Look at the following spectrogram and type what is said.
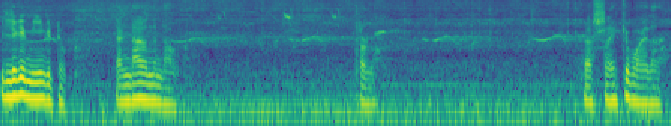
ഇല്ലെങ്കിൽ മീൻ കിട്ടും. രണ്ടാമൊന്നുണ്ടാവും അത്രയുള്ളൂ സ്ട്രൈക്ക് പോയതാണ്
